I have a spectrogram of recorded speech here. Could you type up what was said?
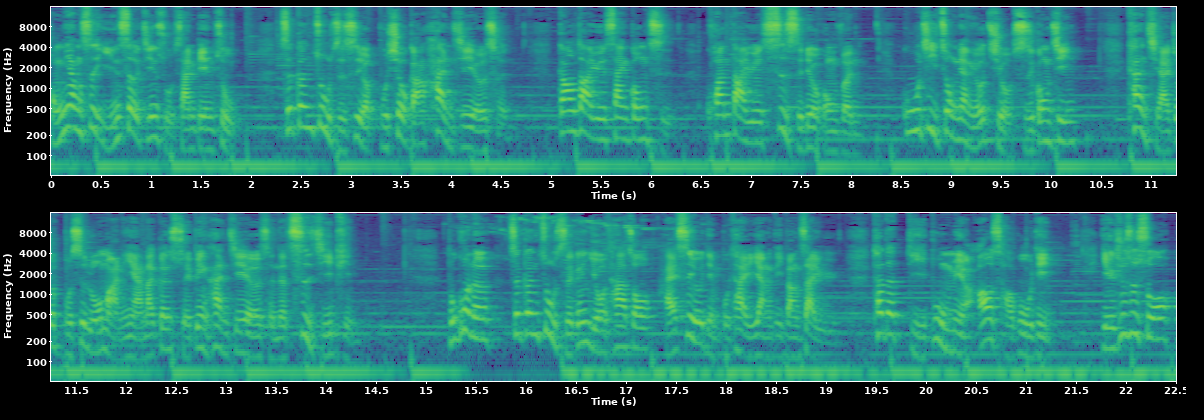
同样是银色金属三边柱，这根柱子是由不锈钢焊接而成，高大约三公尺，宽大约四十六公分，估计重量有九十公斤。看起来就不是罗马尼亚那根随便焊接而成的次级品。不过呢，这根柱子跟犹他州还是有点不太一样的地方，在于它的底部没有凹槽固定，也就是说。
